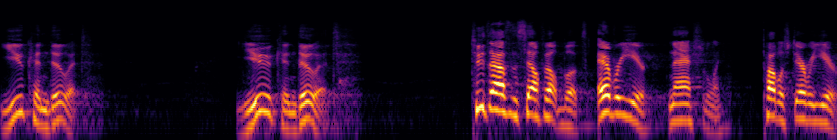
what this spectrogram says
You can do it. You can do it. 2,000 self help books every year, nationally, published every year.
